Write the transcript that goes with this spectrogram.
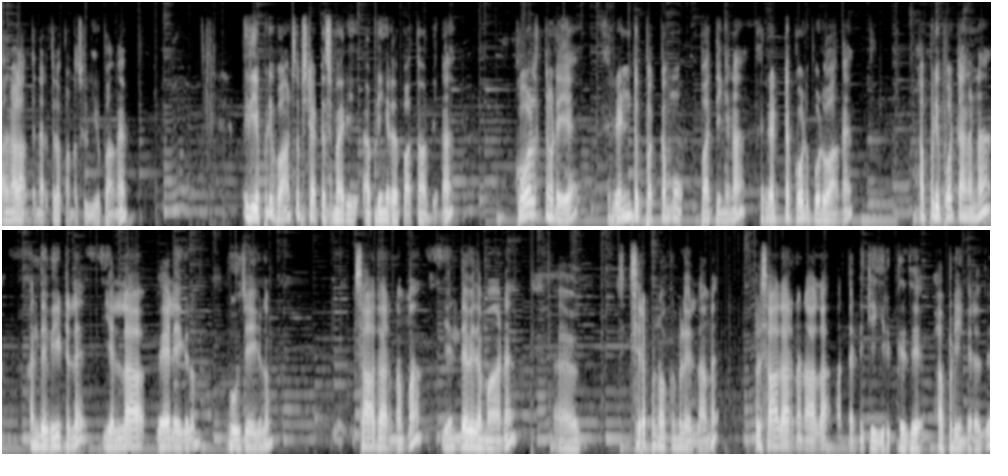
அதனால் அந்த நேரத்தில் பண்ண சொல்லியிருப்பாங்க. இது எப்படி வாட்ஸ்அப் ஸ்டேட்டஸ் மாதிரி அப்படிங்கிறத பார்த்தோம் அப்படின்னா கோலத்தினுடைய ரெண்டு பக்கமும் பார்த்தீங்கன்னா ரெட்டை கோடு போடுவாங்க. அப்படி போட்டாங்கன்னா அந்த வீட்டில் எல்லா வேலைகளும் பூஜைகளும் சாதாரணமாக எந்த விதமான சிறப்பு நோக்கங்களும் இல்லாமல் ஒரு சாதாரண நாளாக அந்த அன்னைக்கு இருக்குது அப்படிங்கிறது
